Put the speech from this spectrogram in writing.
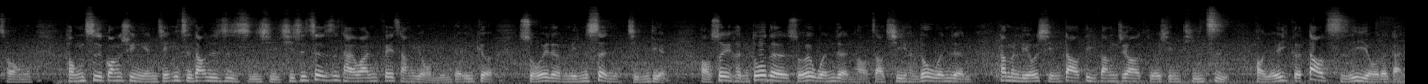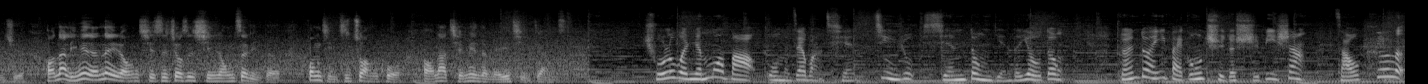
从同治、光绪年间一直到日治时期，其实这是台湾非常有名的一个所谓的名胜景点。好，所以很多的所谓文人，哈，早期很多文人他们流行到地方就要流行题字，好，有一个到此一游的感觉。好，那里面的内容其实就是形容这里的风景之壮阔。好，那前面的美景这样子。除了文人墨宝，我们再往前进入仙洞岩的右洞，短短一百公尺的石壁上。凿刻了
